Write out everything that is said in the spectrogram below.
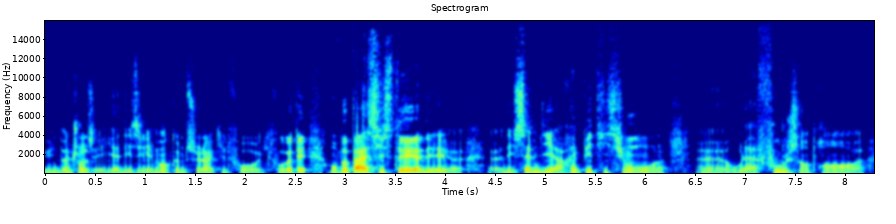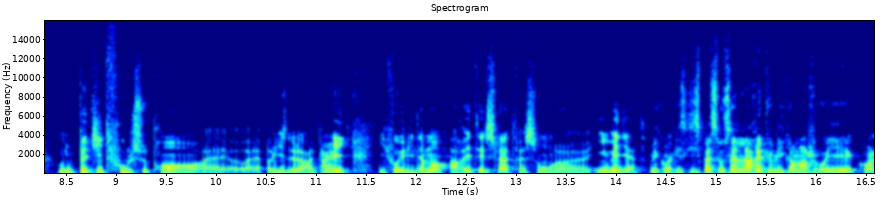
une bonne chose. Et il y a des éléments comme cela qu'il faut, qu'il faut voter. On ne peut pas assister à des, euh, des samedis à répétition euh, où la foule s'en prend, euh, où une petite foule se prend à, la police de la République. Il faut évidemment arrêter cela de façon immédiate. Mais quoi, qu'est-ce qui se passe au sein de la République en marche? Vous voyez quoi,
